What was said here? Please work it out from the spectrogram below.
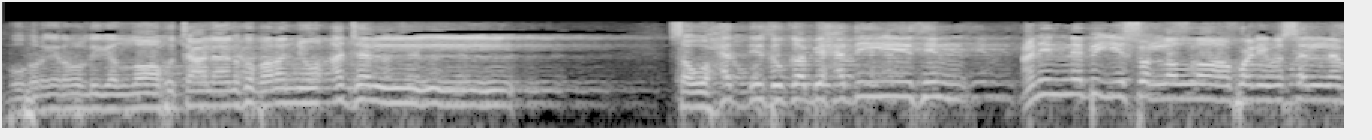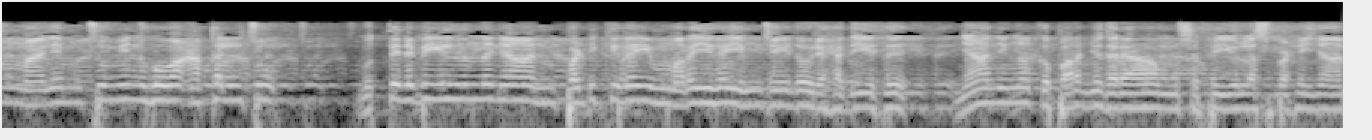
അബൂഹുറൈറ റളിയല്ലാഹു തആല അൻഹു പറഞ്ഞു അജൽ സൗഹദ്ദിസുക ബിഹദീസിൻ عن النبي صلى الله عليه وسلم علمت منه وعقلت മുത്തനബിയിൽ നിന്ന് ഞാൻ പഠിക്കുകയും അറിയുകയും ചെയ്ത ഒരു ഹദീസ് ഞാൻ നിങ്ങൾക്ക് പറഞ്ഞു തരാം ഷഫിയുൽ അസ്ബഹി ഞാൻ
